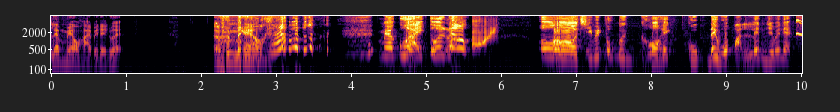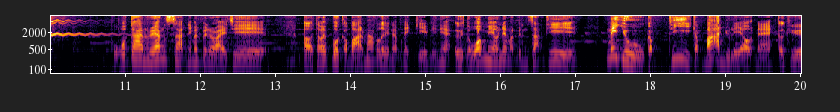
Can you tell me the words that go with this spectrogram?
และแมวหายไปไหนด้วยแมวครับ แมวกูหายตัวแล้ว โอ้ชีวิตพวกมึงขอให้กูได้หัวปั่นเล่นใช่ไหมเนี่ยผมว่าการเลี้ยงสัตว์นี่มันเป็นอะไรที่เอ่อทำให้ปวดกระบาลมากเลยนะในเกมนี้เนี่ยเออแต่ว่าแมวเนี่ยมันเป็นสัตว์ที่ไม่อยู่กับที่กับบ้านอยู่แล้วนะ ก็คือ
